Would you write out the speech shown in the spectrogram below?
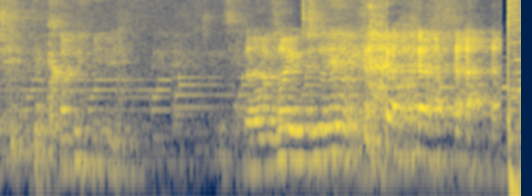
shit out. They can't hear you. It's bloody fucking shit out.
